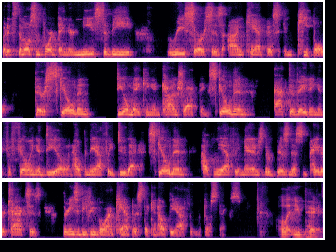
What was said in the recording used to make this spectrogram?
but it's the most important thing. There needs to be resources on campus and people that are skilled in deal making and contracting, skilled in activating and fulfilling a deal and helping the athlete do that, skilled in helping the athlete manage their business and pay their taxes. There needs to be people on campus that can help the athlete with those things. I'll let you pick.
